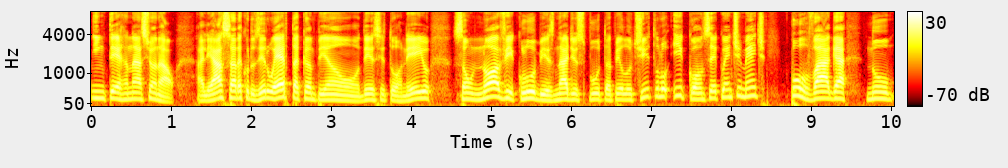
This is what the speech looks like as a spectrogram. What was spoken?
internacional. Aliás, Sada Cruzeiro é heptacampeão desse torneio, são nove clubes na disputa pelo título e, consequentemente, por vaga no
